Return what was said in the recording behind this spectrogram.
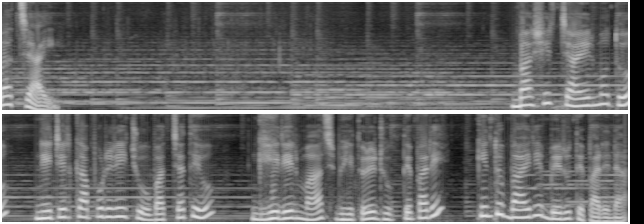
বা চাই। বাঁশের চায়ের মতো নেটের কাপড়ের এই চৌবাচ্চাতেও ঘেরের মাছ ভেতরে ঢুকতে পারে, কিন্তু বাইরে বেরোতে পারে না।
